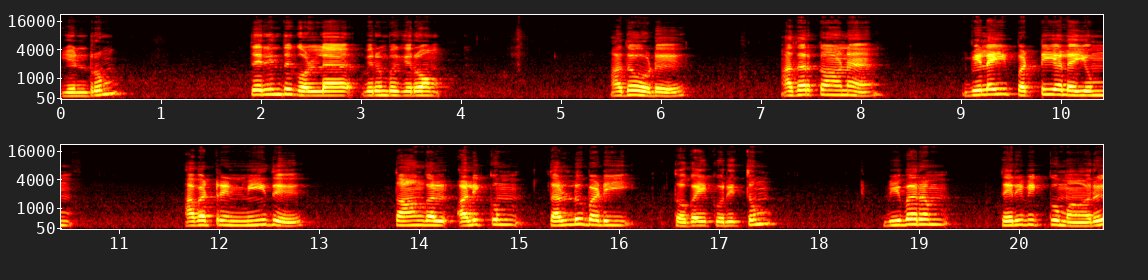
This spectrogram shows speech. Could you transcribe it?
என்றும் தெரிந்து கொள்ள விரும்புகிறோம். அதோடு அதற்கான விலை பட்டியலையும் அவற்றின் மீது தாங்கள் அளிக்கும் தள்ளுபடி தொகை குறித்தும் விவரம் தெரிவிக்குமாறு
